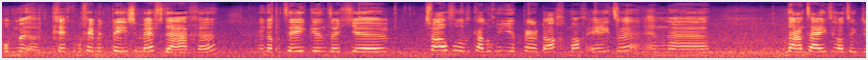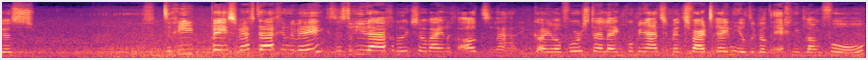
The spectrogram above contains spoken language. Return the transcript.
op kreeg op een gegeven moment PSMF-dagen. En dat betekent dat je 1200 calorieën per dag mag eten. En na een tijd had ik dus drie PSMF-dagen in de week. Dus drie dagen dat ik zo weinig at. Nou, ik kan je wel voorstellen, in combinatie met zwaar trainen hield ik dat echt niet lang vol.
